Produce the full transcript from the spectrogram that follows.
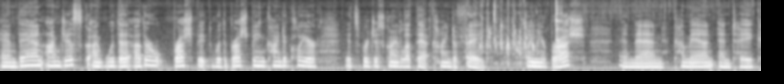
and then I'm just, I'm, with the other brush, with the brush being kind of clear, it's we're just going to let that kind of fade. Clean your brush, and then come in and take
